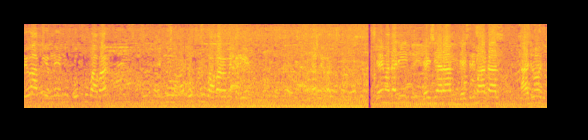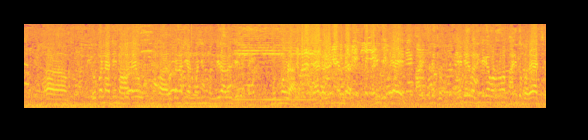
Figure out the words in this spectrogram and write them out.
સેવા આપી એમને એમનો ખૂબ ખૂબ આભાર. એમનો ખૂબ ખૂબ આભાર અમે કરીએ ધન્યવાદ જય માતાજી જય સિયારામ, જય શ્રી મહાકાલ. આજરોજ રૂપરનાથજી મહાદેવ રૂપરનાથજી હનુમાનજીનું મંદિર આવેલ છે મુદમવડા ત્યાં ગલીની અંદર ઘણી જગ્યાએ પાણી ઠેર ઠેર બધી જગ્યાએ વડોદરામાં પાણી તો ભરાયા જ છે.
